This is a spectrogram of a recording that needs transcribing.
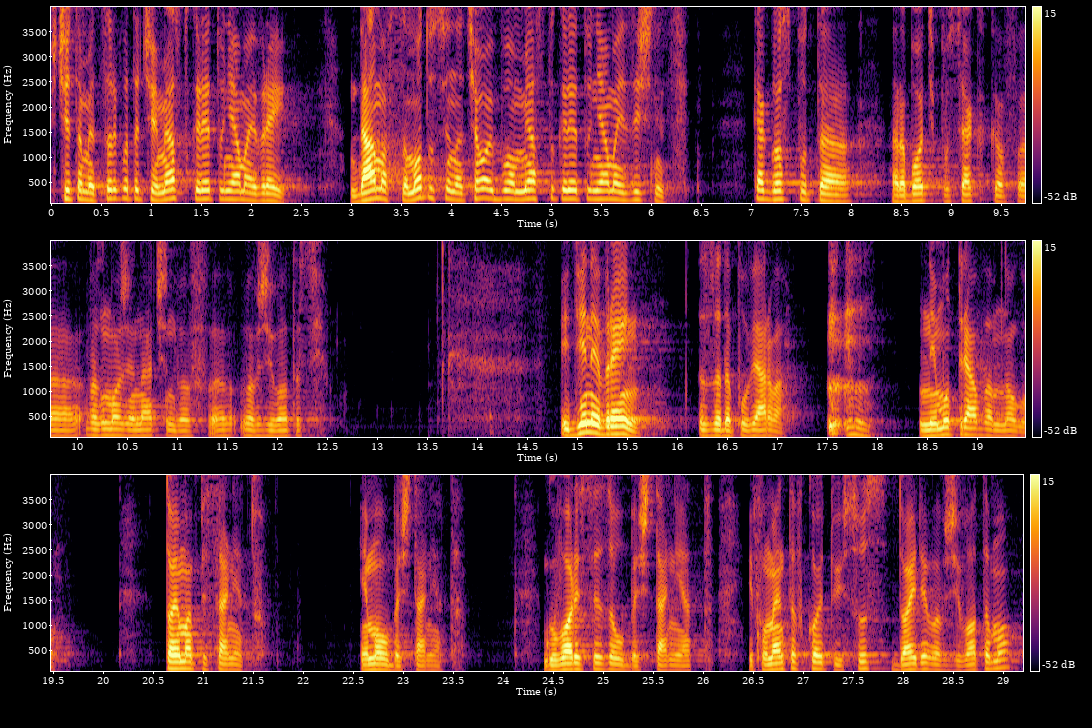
считаме църквата, че е място, където няма евреи. Да, ама в самото си начало е било място, където няма езичници. Как Господ а, работи по всякакъв а, възможен начин в, а, в живота си. Един еврейн, за да повярва, не му трябва много. Той има писанието, има обещанията. Говори се за обещанията. И в момента, в който Исус дойде в живота му,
